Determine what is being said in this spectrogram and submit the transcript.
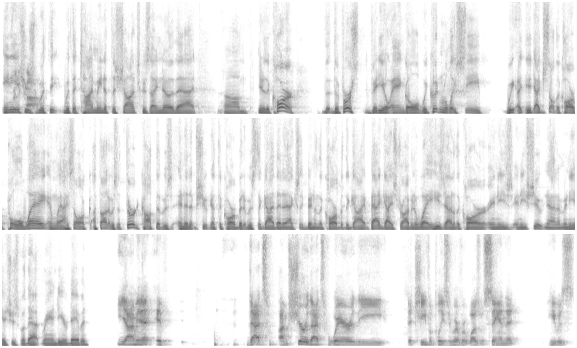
Any issues cop. with the with the timing of the shots? Because I know that um, you know the car, the, the first video angle, we couldn't really see we I, I, just saw the car pull away and I saw I thought it was a third cop that was ended up shooting at the car but it was the guy that had actually been in the car but the guy bad guy's driving away. He's out of the car and he's and he's shooting at him. Any issues with that Randy or David? Yeah I mean if that's I'm sure that's where the the chief of police whoever it was was saying that he was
